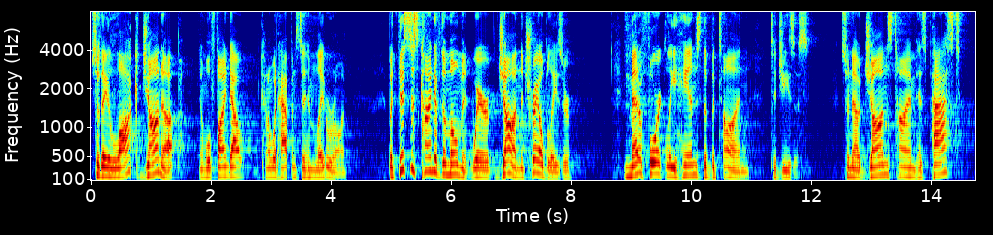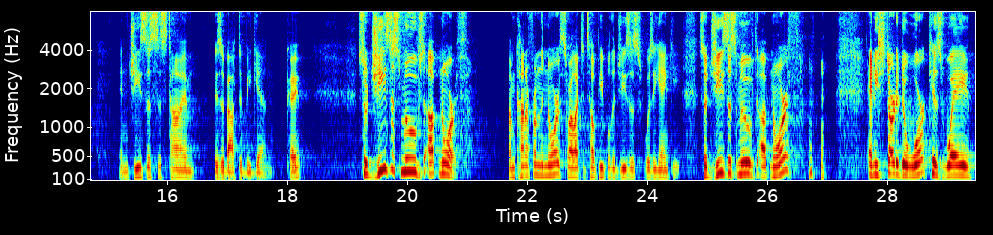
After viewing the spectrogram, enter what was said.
So they lock John up, and we'll find out kind of what happens to him later on. But this is kind of the moment where John, the trailblazer, metaphorically hands the baton to Jesus. So now John's time has passed and Jesus' time is about to begin, okay? So Jesus moves up north. I'm kind of from the north, so I like to tell people that Jesus was a Yankee. So Jesus moved up north and he started to work his way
